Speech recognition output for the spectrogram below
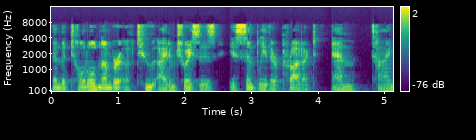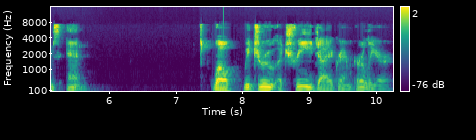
then the total number of two item choices is simply their product, m times n. Well, we drew a tree diagram earlier,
